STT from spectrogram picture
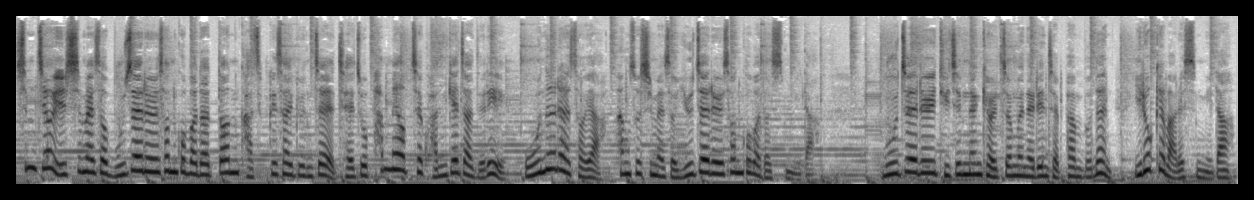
심지어 1심에서 무죄를 선고받았던 가습기 살균제 제조 판매업체 관계자들이 오늘에서야 항소심에서 유죄를 선고받았습니다. 무죄를 뒤집는 결정을 내린 재판부는 이렇게 말했습니다.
